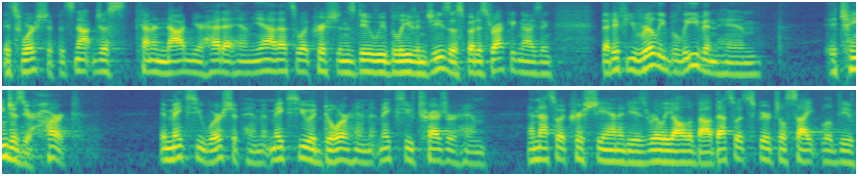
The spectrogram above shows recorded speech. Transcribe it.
It's worship. It's not just kind of nodding your head at Him. Yeah, that's what Christians do. We believe in Jesus. But it's recognizing that if you really believe in Him, it changes your heart. It makes you worship Him, it makes you adore Him, it makes you treasure Him. And that's what Christianity is really all about. That's what spiritual sight will do.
